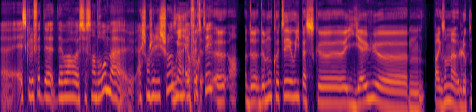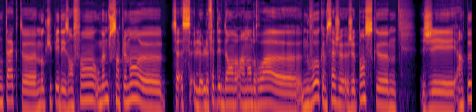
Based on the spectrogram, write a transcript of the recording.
est-ce que le fait d'avoir ce syndrome a, changé les choses Oui, en fait, de, de, mon côté, oui, parce que il y a eu par exemple le contact, euh, m'occuper des enfants, ou même tout simplement euh, le, fait d'être dans un endroit euh, nouveau comme ça, je, pense que j'ai un peu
